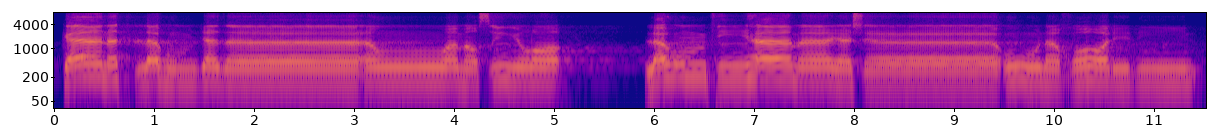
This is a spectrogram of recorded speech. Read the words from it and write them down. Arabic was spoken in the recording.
كانت لهم جزاء ومصيرا. لهم فيها ما يشاءون خالدين.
